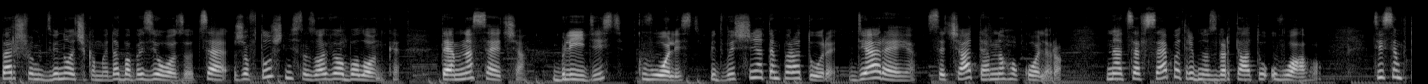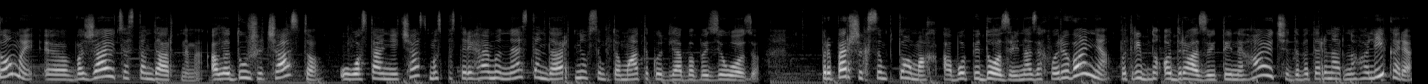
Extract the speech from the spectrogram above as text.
першими дзвіночками до бабезіозу, це жовтушні слизові оболонки, темна сеча, блідість, кволість, підвищення температури, діарея, сеча темного кольору. На це все потрібно звертати увагу. Ці симптоми е, вважаються стандартними, але дуже часто у останній час ми спостерігаємо нестандартну симптоматику для бабезіозу. При перших симптомах або підозрі на захворювання потрібно одразу йти не гаючи до ветеринарного лікаря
